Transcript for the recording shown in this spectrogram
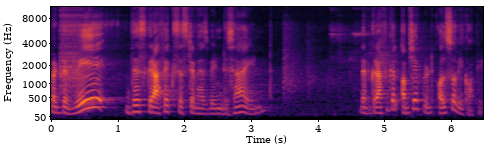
but the way this graphic system has been designed that graphical object would also be copied.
